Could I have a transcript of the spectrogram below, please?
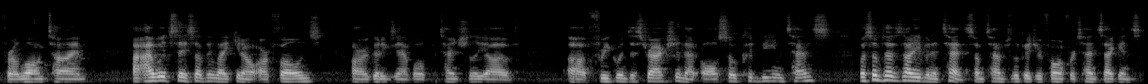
for a long time. I would say something like, you know, our phones are a good example potentially of uh, frequent distraction that also could be intense, but sometimes it's not even intense. Sometimes you look at your phone for 10 seconds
